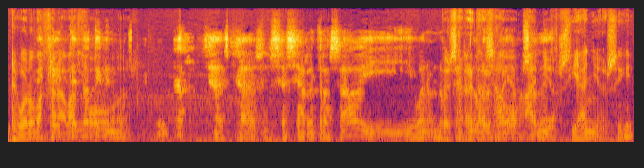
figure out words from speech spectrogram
Recuerdo bajar Este abajo. no. O sea, se, ha, se- se ha retrasado y, y bueno, no, Pues se ha retrasado años y años, sí.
